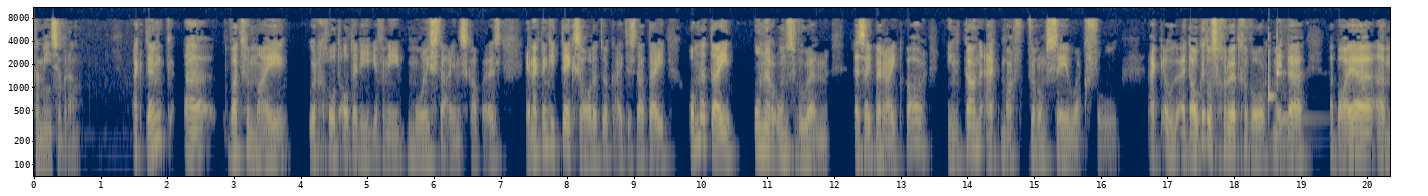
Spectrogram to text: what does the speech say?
vir mense bring? Ek dink uh wat vir my oor God altyd die een van die mooiste eienskappe is en ek dink die teks haal dit ook uit is dat hy omdat hy onder ons woon is hy bereikbaar en kan ek maar vir hom sê hoe ek voel. Ek dalk het ons groot geword met 'n 'n baie um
